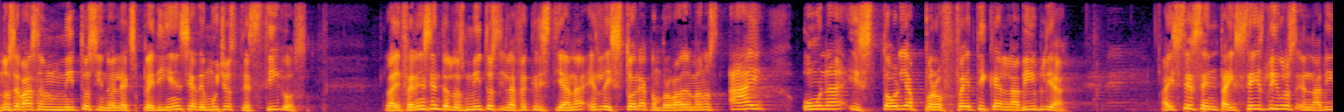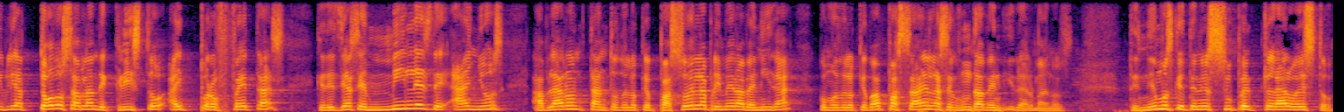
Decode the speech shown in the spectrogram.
no se basa en un mito, sino en la experiencia de muchos testigos. La diferencia entre los mitos y la fe cristiana es la historia comprobada, hermanos. Hay una historia profética en la Biblia. Hay 66 libros en la Biblia, todos hablan de Cristo, hay profetas que desde hace miles de años hablaron tanto de lo que pasó en la primera venida como de lo que va a pasar en la segunda venida, hermanos. Tenemos que tener súper claro esto.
